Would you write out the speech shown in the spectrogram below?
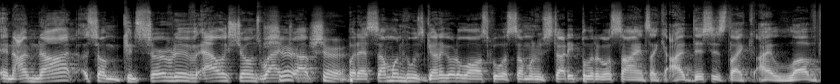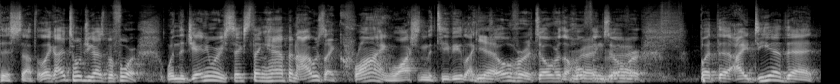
And I'm not some conservative Alex Jones whack Sure, job, sure. but as someone who was going to go to law school, as someone who studied political science, like I, this is like I love this stuff. Like I told you guys before, when the January 6th thing happened, I was like crying watching the TV, like Yeah. it's over, it's over, the whole Right, thing's right. over. But the idea that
